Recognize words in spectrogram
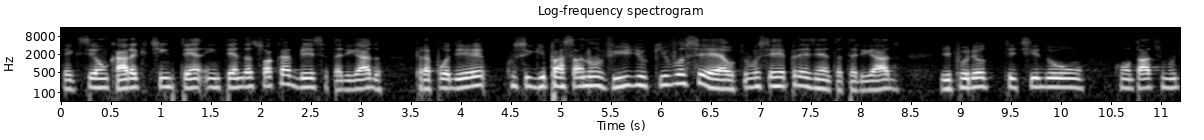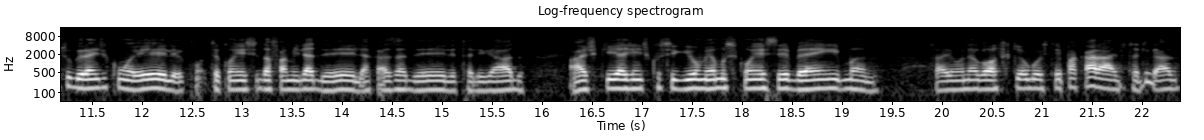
Tem que ser um cara que te entenda, entenda a sua cabeça, tá ligado? Pra poder conseguir passar no vídeo o que você é, o que você representa, tá ligado? E por eu ter tido um contatos muito grande com ele, ter conhecido a família dele, a casa dele, tá ligado? Acho que a gente conseguiu mesmo se conhecer bem e, mano, saiu um negócio que eu gostei pra caralho, tá ligado?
